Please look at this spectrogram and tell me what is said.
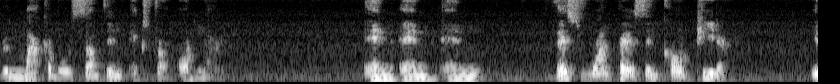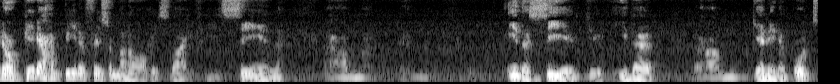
remarkable, something extraordinary. And and and this one person called Peter. You know, Peter had been a fisherman all his life. He's seen um, in the sea, you either um, get in a boat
